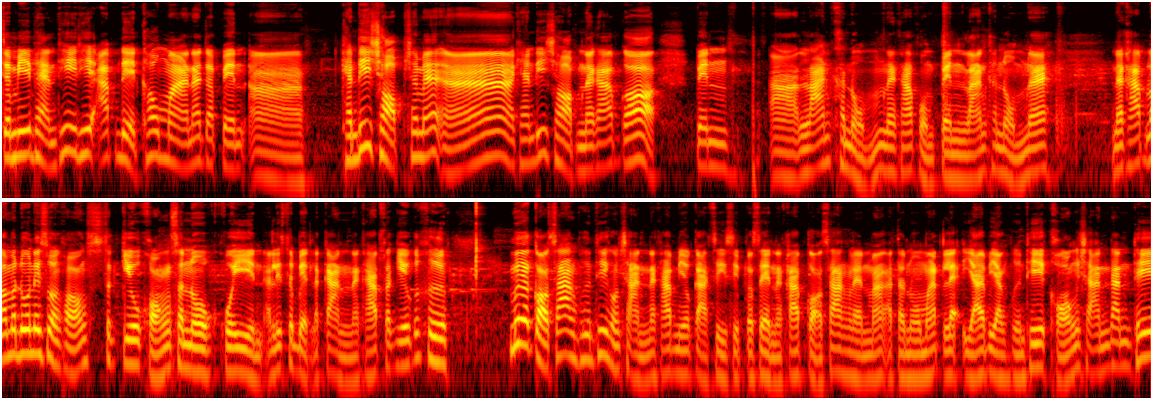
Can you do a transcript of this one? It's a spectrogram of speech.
จะมีแผนที่ที่อัปเดตเข้ามาน่าจะเป็นอ่าแคนดี้ช็อปใช่ไหมอ่าแคนดี้ช็อปนะครับก็เป็นอ่าร้านขนมนะครับผมเป็นร้านขนมนะนะครับเรามาดูในส่วนของสกิลของสโนควีนอลิซาเบธละกันนะครับสกิลก็คือ เมื่อก่อสร้างพื้นที่ของฉันนะครับมีโอกาส 40%นะครับก่อสร้างแลนด์มาร์กอัตโนมัติ และย้ายไปยังพื้นที่ของฉันทันที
